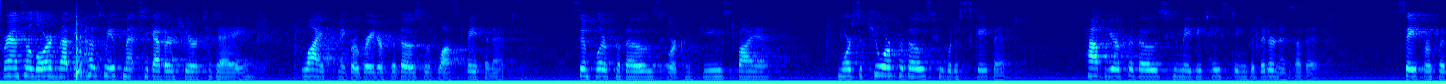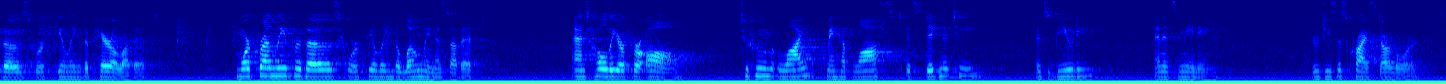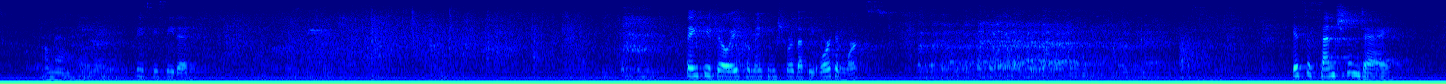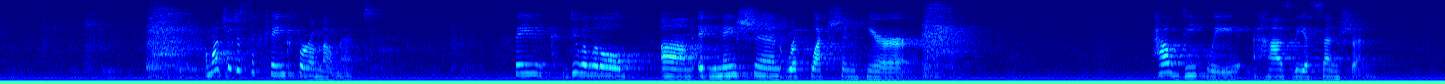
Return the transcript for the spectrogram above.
Grant, O Lord, that because we have met together here today, life may grow greater for those who have lost faith in it, simpler for those who are confused by it, more secure for those who would escape it, happier for those who may be tasting the bitterness of it, safer for those who are feeling the peril of it, more friendly for those who are feeling the loneliness of it, and holier for all to whom life may have lost its dignity, its beauty, and its meaning. Through Jesus Christ our Lord. Amen. Amen. Please be seated. Thank you, Joey, for making sure that the organ works. it's Ascension Day. I want you just to think for a moment. Think, do a little um, Ignatian reflection here. How deeply has the ascension,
